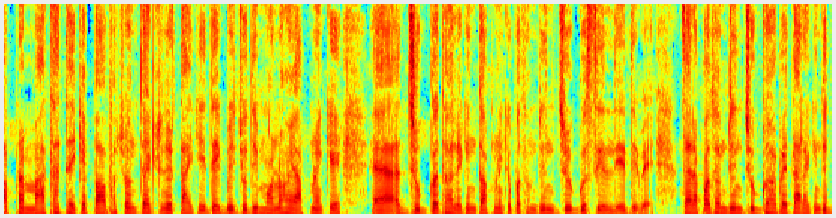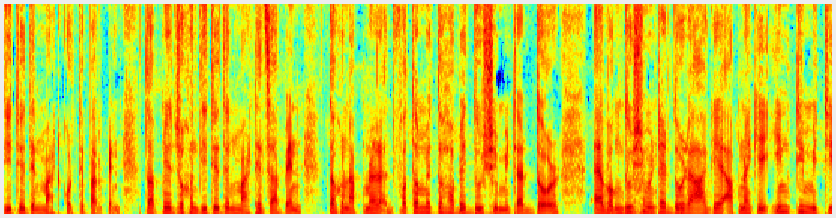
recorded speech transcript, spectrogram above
আপনার মাথা থেকে পা পর্যন্ত একটা নজর তাকিয়ে দেখবে। যদি মনে হয় আপনাকে যোগ্য, তাহলে কিন্তু আপনাকে প্রথম দিন যোগ্য সিল দিয়ে দেবে। যারা প্রথম দিন যোগ্য হবে, তারা কিন্তু দ্বিতীয় দিন মাঠ করতে পারবেন। তো আপনি যখন দ্বিতীয় দিন মাঠে যাবেন, তখন আপনার প্রথমে তো হবে দুশো মিটার দৌড় এবং দুশো মিটার দৌড়ে আগে আপনাকে ইন্টিমিটি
